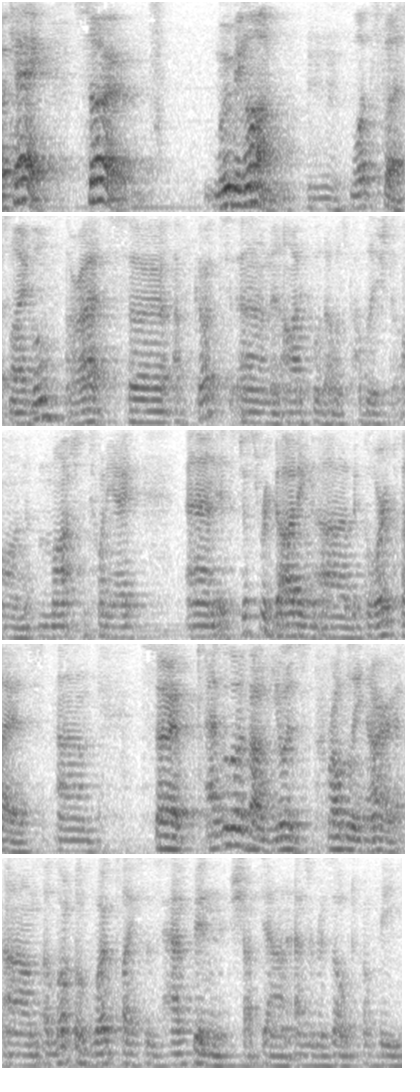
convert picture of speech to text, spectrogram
okay, so moving on. What's first, Michael? All right, so I've got um, an article that was published on March the 28th, and it's just regarding uh, the Glory players. Um, so, as a lot of our viewers probably know, um, a lot of workplaces have been shut down as a result of the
